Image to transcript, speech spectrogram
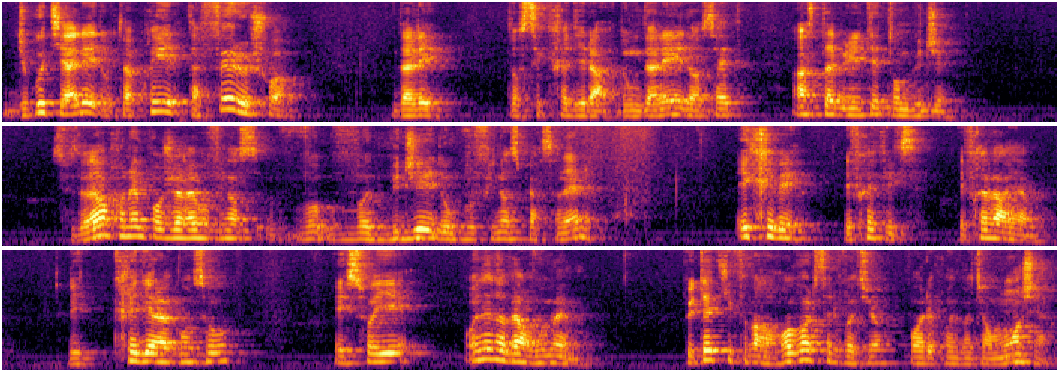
Du coup, tu y allé, donc tu as, pris, as fait le choix d'aller dans ces crédits-là, donc d'aller dans cette instabilité de ton budget. Si vous avez un problème pour gérer vos finances, votre budget et donc vos finances personnelles, écrivez les frais fixes, les frais variables, les crédits à la conso et soyez honnête envers vous-même. Peut-être qu'il faudra revoir cette voiture pour aller prendre une voiture moins chère.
